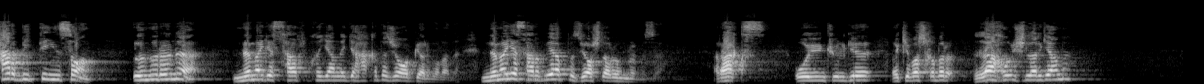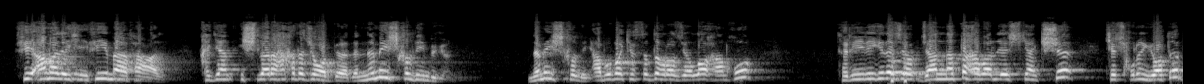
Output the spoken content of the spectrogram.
har bitta inson umrini nimaga sarf qilganligi haqida javobgar bo'ladi. Nimaga sarflayapmiz yoshlar umrimizni? Raqs, o'yin kulgi yoki boshqa bir lahu ishlargami? Fi amalihi fi ma faal qilgan ishlari haqida javob beradi. Nima ish qilding bugun? Nima ish qilding? Abu Bakr Siddiq roziyallohu anhu tirikligida jannatda xabarni eshitgan kishi kechqurun yotib,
